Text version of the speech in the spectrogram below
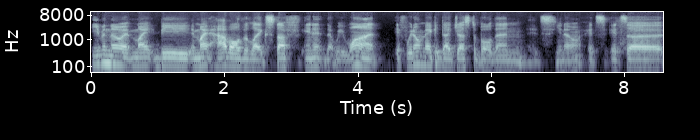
even though it might be it might have all the like stuff in it that we want if we don't make it digestible then it's you know it's it's uh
